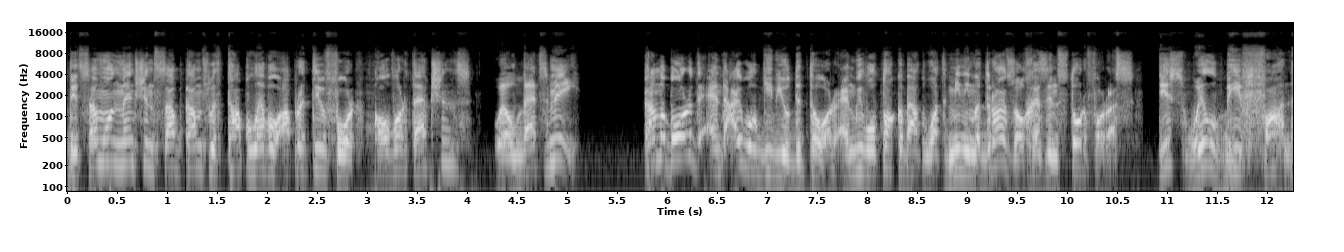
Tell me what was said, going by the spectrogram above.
Did someone mention sub comes with top-level operative for covert actions? Well, that's me. Come aboard and I will give you the tour, and we will talk about what Mini Madrazo has in store for us. This will be fun.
